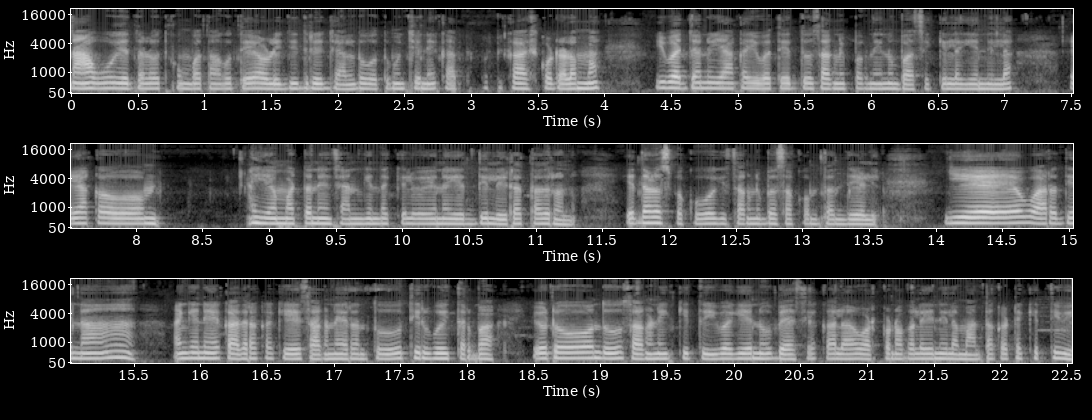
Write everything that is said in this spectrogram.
ನಾವು ಎದ್ದಳು ಹೊತ್ಕೊಂಬತ್ತಾಗುತ್ತೆ ಅವಳು ಇದ್ದಿದ್ರೆ ಜಲ್ದು ಹೊತ್ತು ಮುಂಚೆನೇ ಕಾಪಿ ಕೊಟ್ಟು ಕಾಸು ಕೊಡೋಳಮ್ಮ. ಇವತ್ತೇನು ಯಾಕೆ ಇವತ್ತೆದ್ದು ಸಗಣಿ ಪಗ್ನೇನು ಬಾಸಿಕ್ಕಿಲ್ಲ, ಏನಿಲ್ಲ. ಯಾಕೆ, ಅಯ್ಯ, ಮತ್ತೆ ನೀನು ಸಣ್ಣಗಿಂದ ಕೆಲವು ಏನೋ ಎದ್ದಿಲ್ಲ ಇರತ್ತಾದ್ರೂ ಎದ್ದಾಳಿಸ್ಬೇಕು, ಹೋಗಿ ಸಗಣಿ ಬಸಕು ಅಂತಂದೇಳಿ. ಏ ವಾರ ದಿನ ಹಂಗೇನೆ ಕದ್ರಕಕ್ಕೆ ಸಗಣಿ ಇರಂತೂ ತಿರುಗೋಯ್ತಾರೆ ಬಾ. ಎಷ್ಟೊಂದು ಸಗಣಿ ಕಿತ್ತು, ಇವಾಗೇನು ಬೇಸಿಗೆ ಕಾಲ ಹೊಡ್ಕೊಂಡು ಹೋಗಲ್ಲ ಏನಿಲ್ಲ, ಮಂತ ಕಟ್ಟೆ ಕಿತ್ತೀವಿ.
